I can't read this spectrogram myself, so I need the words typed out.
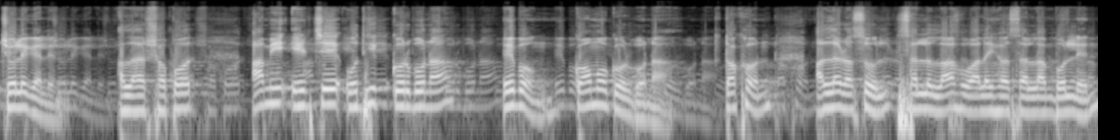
চলে গেলেন, আল্লাহর শপথ আমি এর চেয়ে অধিক করব না এবং কমও করব না। তখন আল্লাহ রসুল সাল্লাহ আলহ্লাম বললেন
